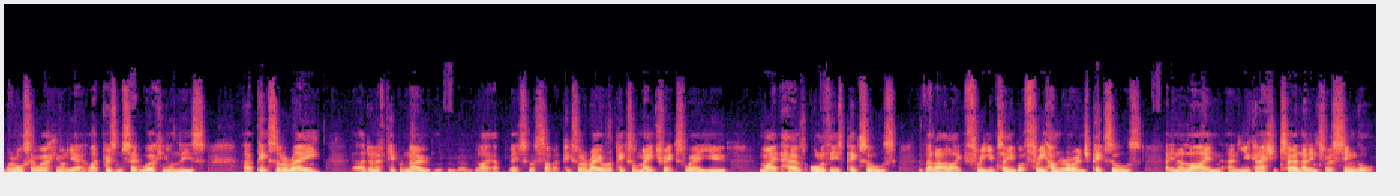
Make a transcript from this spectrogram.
we're also working on, yeah, like Prism said, working on these uh, pixel array. I don't know if people know, like a, it's got a pixel array or a pixel matrix where you might have all of these pixels that are like three. You say you've got 300 orange pixels in a line, and you can actually turn that into a single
